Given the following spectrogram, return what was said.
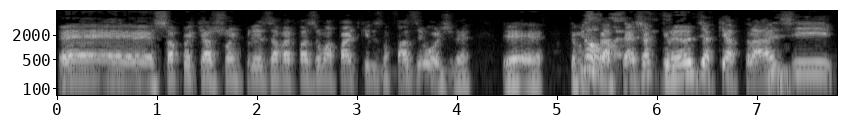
é, só porque achou a empresa vai fazer uma parte que eles não fazem hoje, né? É, tem uma não, estratégia é... grande aqui atrás e.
